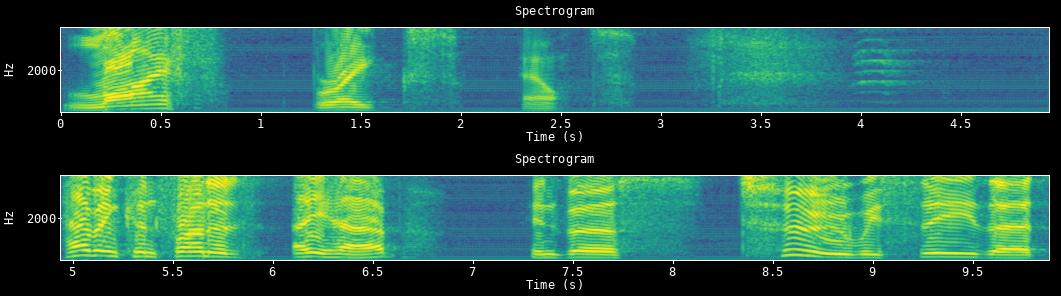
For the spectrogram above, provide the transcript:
life breaks out. Having confronted Ahab in verse 2, we see that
